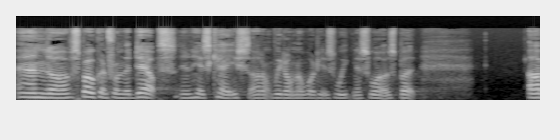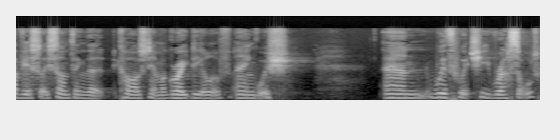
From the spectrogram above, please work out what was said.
And uh, spoken from the depths in his case. I don't, we don't know what his weakness was, but obviously something that caused him a great deal of anguish and with which he wrestled.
